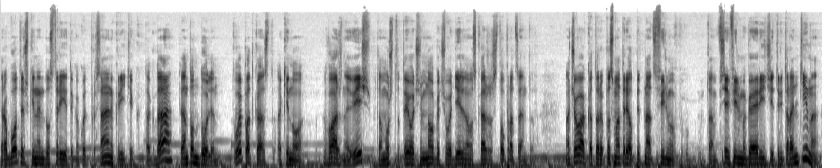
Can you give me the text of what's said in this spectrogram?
ты работаешь в киноиндустрии, ты какой-то профессиональный критик, тогда ты Антон Долин. Твой подкаст о кино важная вещь, потому что ты очень много чего дельного скажешь 100%. Но чувак, который посмотрел 15 фильмов, там, все фильмы Гая Ричи и три Тарантино,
